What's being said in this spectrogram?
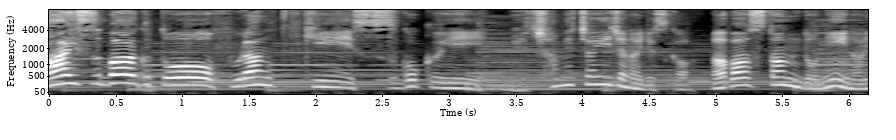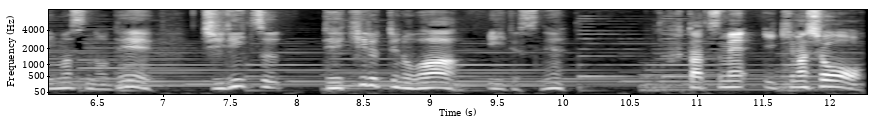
アイスバーグとフランキーすごくいい。めちゃめちゃいいじゃないですか。ラバースタンドになりますので自立できるっていうのはいいですね。二つ目いきましょ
